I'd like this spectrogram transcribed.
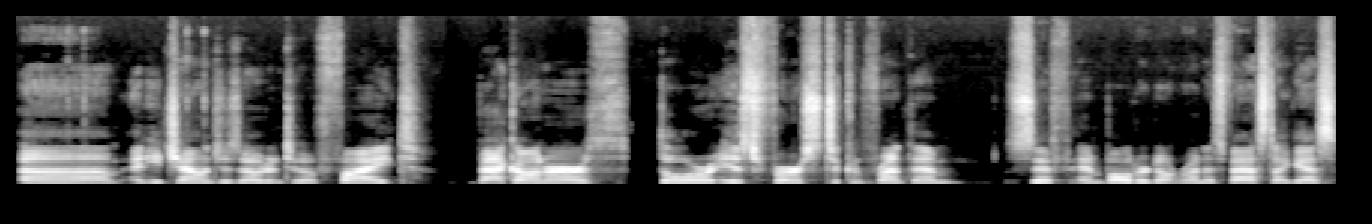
um, and he challenges Odin to a fight. Back on Earth, Thor is first to confront them. Sif and Balder don't run as fast, I guess,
